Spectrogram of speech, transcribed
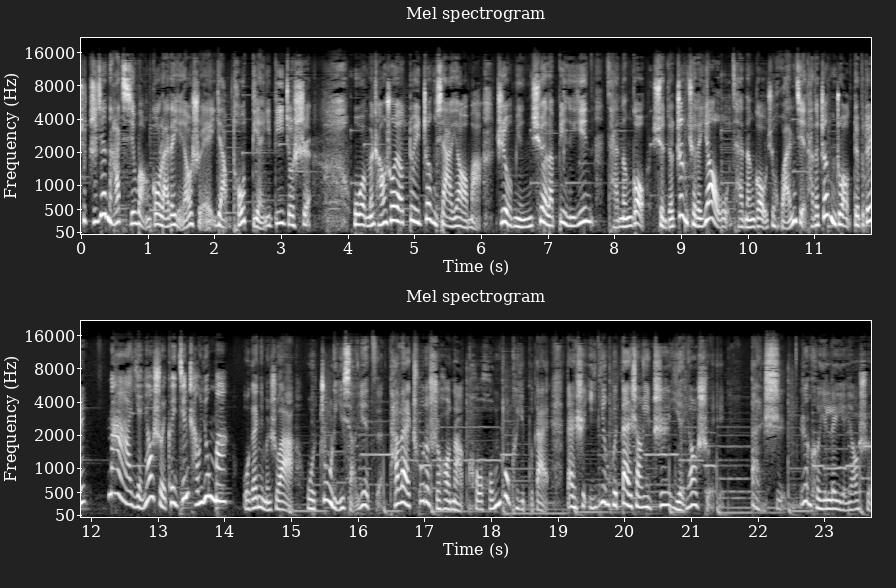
就直接拿起网购来的眼药水，仰头点一滴就是。我们常说要对症下药嘛，只有明确了病因，才能够选择正确的药物，才能够去缓解。它的症状对不对？那眼药水可以经常用吗？我跟你们说啊，我助理小叶子，她外出的时候呢，口红不可以不带，但是一定会带上一支眼药水。但是任何一类眼药水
